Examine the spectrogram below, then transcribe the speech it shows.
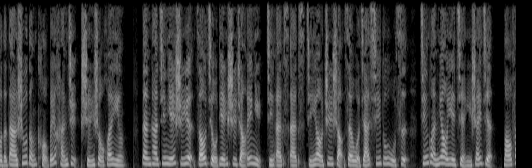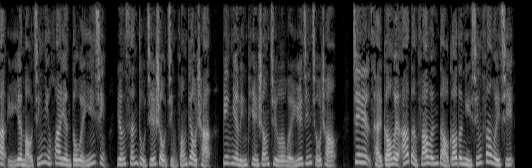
我的大叔》等口碑韩剧，深受欢迎。但他今年十月遭酒店市长 A 女金 XX 金耀至少在我家吸毒五次，尽管尿液简易筛检、毛发与腋毛精密化验都为阴性，仍三度接受警方调查，并面临片商巨额违约金求偿。近日才刚为阿本发文祷告的女星范玮琪，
